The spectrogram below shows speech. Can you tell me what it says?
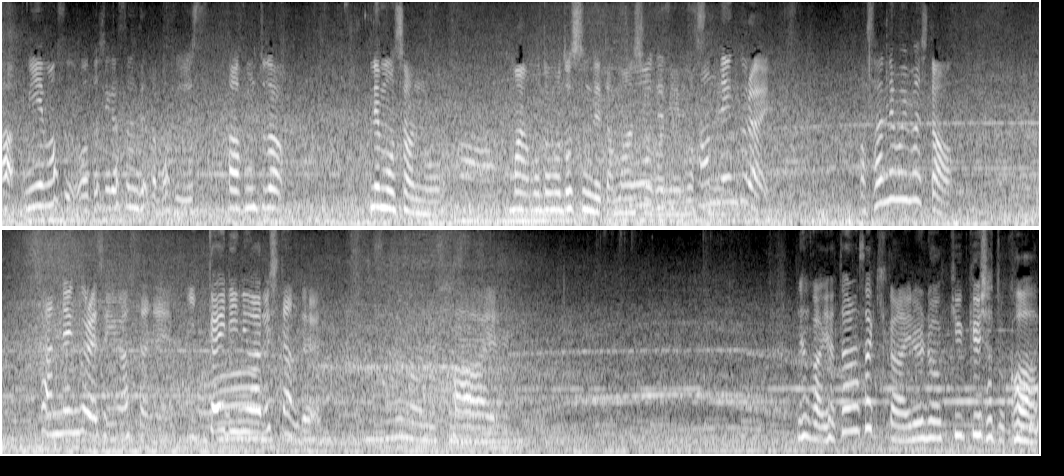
あ見えます？私が住んでた場所です。あ本当だ。レモンさんのまもともと住んでたマンションが見えます3ね年ぐらい。あ三年もいました。3年ぐらい住みましたね。1回リニューアルしたんで。そうなんですね。はい。なんかやたらさっきからいろいろ救急車とか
